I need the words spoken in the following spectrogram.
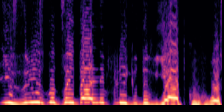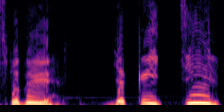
І звісно, це ідеальний флік в дев'ятку, господи! Який тільт!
